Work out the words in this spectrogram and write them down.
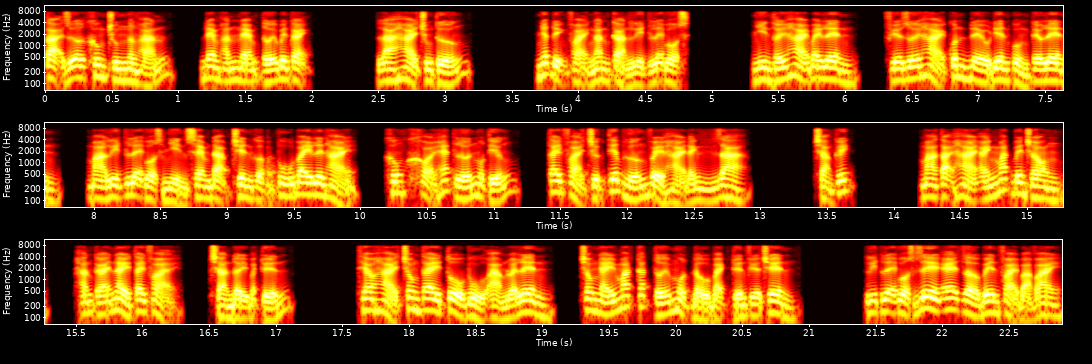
tại giữa không trung nâng hắn, đem hắn ném tới bên cạnh. Là hải trung tướng, nhất định phải ngăn cản lịt lệ bột nhìn thấy hải bay lên, phía dưới hải quân đều điên cuồng kêu lên, mà lịt lệ bột nhìn xem đạp trên gập tù bay lên hải, không khỏi hét lớn một tiếng, tay phải trực tiếp hướng về hải đánh ra. Chạm kích mà tại hải ánh mắt bên trong, hắn cái này tay phải tràn đầy bạch tuyến. Theo hải trong tay tổ bù ảm lóe lên, trong nháy mắt cắt tới một đầu bạch tuyến phía trên. Lịch lệ bột ger bên phải bà vai,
